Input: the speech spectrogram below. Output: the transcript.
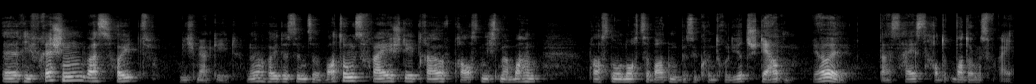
äh, refreshen, was heute nicht mehr geht. Ne? Heute sind sie wartungsfrei, steht drauf, brauchst nichts mehr machen, brauchst nur noch zu warten, bis sie kontrolliert sterben. Jawohl, das heißt wartungsfrei.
